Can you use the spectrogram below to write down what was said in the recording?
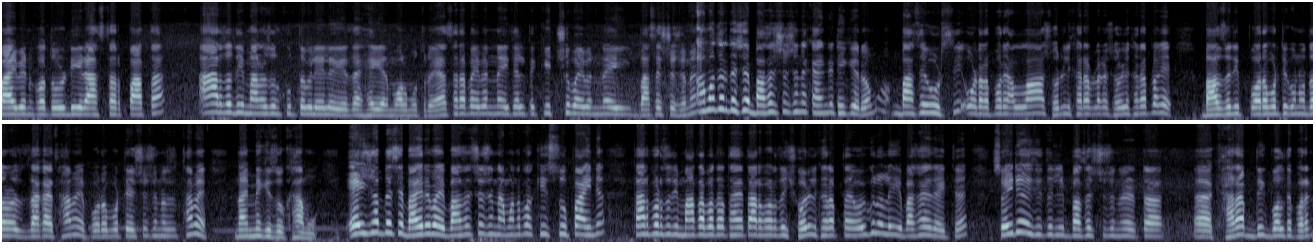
পাইবেন কতটি রাস্তার পাতা আর যদি মানুষজন কুত্তা বিলে লইয়ে যায় হেয়ার মলমূত্র এছাড়া পাইবেন না ইতালিতে কিচ্ছু পাইবেন না এই বাস স্টেশনে। আমাদের দেশে বাস স্টেশনে কাহিনীটা ঠিক এরকম বাসে উঠছি, ওঠার পরে আল্লাহ, শরীর খারাপ লাগে, শরীর খারাপ লাগে। বাস যদি পরবর্তী কোনো জায়গায় থামে, পরবর্তী স্টেশনে যদি থামে, নাইমে কিছু খামু। এই সব দেশে বাইরে ভাই বাস স্টেশনে আমার পর কিছু পাই না। তারপর যদি মাথা ব্যথা থাকে, তারপর যদি শরীর খারাপ থাকে, ওইগুলো লেগে বাসায় যাইতে হয়। সো এইটাই ইতালির বাস স্টেশনের একটা খারাপ দিক বলতে পারেন।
